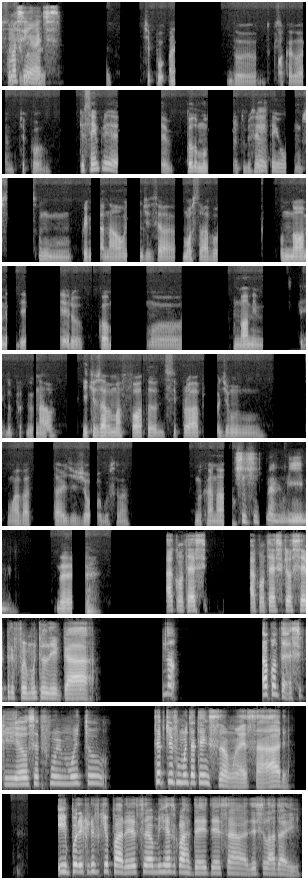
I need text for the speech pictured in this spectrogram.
Como assim ter, antes? tipo, antes do, do que toca agora, tipo. Que sempre. é- Todo mundo no YouTube sempre Hum. tem um, um primeiro canal onde lá, mostrava o- nome dele como o nome do, canal e que usava uma foto de si próprio de um, um avatar de jogo, sei lá, no canal. Alívio. Né? Acontece, acontece que eu sempre fui muito ligar. Não. Acontece que eu sempre fui muito. Sempre tive muita atenção a essa área. E por incrível que pareça, eu me resguardei dessa, desse lado aí.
